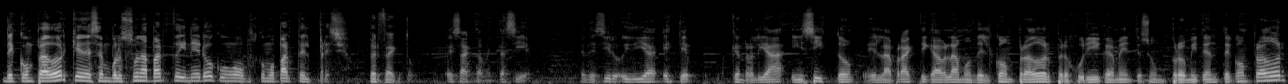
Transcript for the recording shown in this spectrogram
del comprador que desembolsó una parte de dinero como, como parte del precio. Perfecto, exactamente, así es. Es decir, hoy día, este, que en realidad, insisto, en la práctica hablamos del comprador, pero jurídicamente es un promitente comprador,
